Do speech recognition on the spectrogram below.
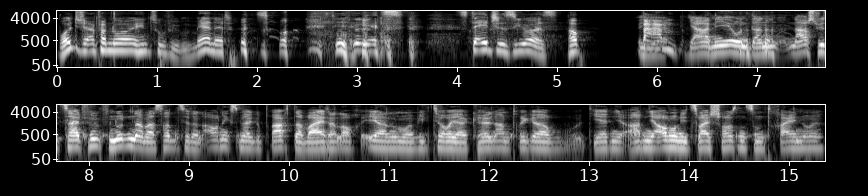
Wollte ich einfach nur hinzufügen. Mehr nicht. so, jetzt, Stage is yours. Hopp. Bam! Ja, nee, und dann Nachspielzeit fünf Minuten, aber es hat uns ja dann auch nichts mehr gebracht. Da war ja dann auch eher nochmal Viktoria Köln am Trigger. Die hätten ja, hatten ja auch noch die zwei Chancen zum 3-0.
